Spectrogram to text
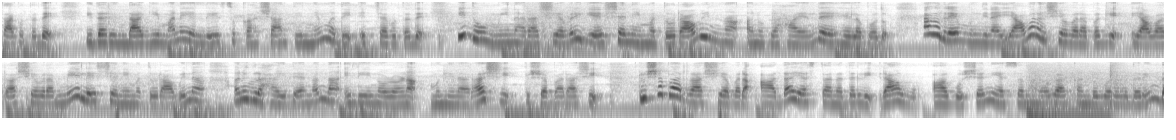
ಸಾಗುತ್ತದೆ. ಇದರಿಂದಾಗಿ ಮನೆಯಲ್ಲಿ ಸುಖ, ಶಾಂತಿ, ನೆಮ್ಮದಿ ಹೆಚ್ಚಾಗುತ್ತದೆ. ಇದು ಮೀನರಾಶಿಯವರಿಗೆ ಶನಿ ಮತ್ತು ರಾವಿನ ಅನುಗ್ರಹ ಎಂದೇ ಹೇಳಬಹುದು. ಹಾಗಾದರೆ ಮುಂದಿನ ಯಾವ ರಾಶಿಯವರ ಬಗ್ಗೆ, ಯಾವ ರಾಶಿಯವರ ಮೇಲೆ ಶನಿ ಮತ್ತು ರಾವಿನ ಅನುಗ್ರಹ ಇದೆ ಅನ್ನೋದನ್ನ ಇಲ್ಲಿ ನೋಡೋಣ. ಮುಂದಿನ ರಾಶಿ ವೃಷಭ ರಾಶಿ. ವೃಷಭ ರಾಶಿಯವರ ಆದಾಯ ಸ್ಥಾನದಲ್ಲಿ ರಾಹು ಹಾಗೂ ಶನಿಯ ಸಂಯೋಗ ಕಂಡುಬರುವುದರಿಂದ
